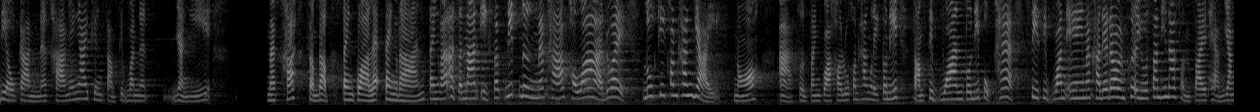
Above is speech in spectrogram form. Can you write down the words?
เดียวกันนะคะ ง่ายๆ เพียง 30 วันนะอย่างนี้นะคะสำหรับแตงกวาและแตงร้าน แตงร้านอาจจะนานอีกสักนิดนึงนะคะ เพราะว่าด้วยลูกที่ค่อนข้างใหญ่เนาะ อะส่วนแตงกวาเขาลูกค่อนข้างเล็กตัวนี้ 30 วัน ตัวนี้ปลูกแค่ 40 วันเองนะคะ เรียกได้ว่าเป็นพืชอายุสั้นที่น่าสนใจแถมยัง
